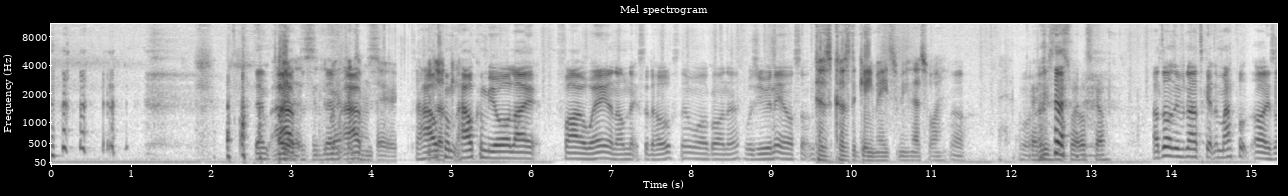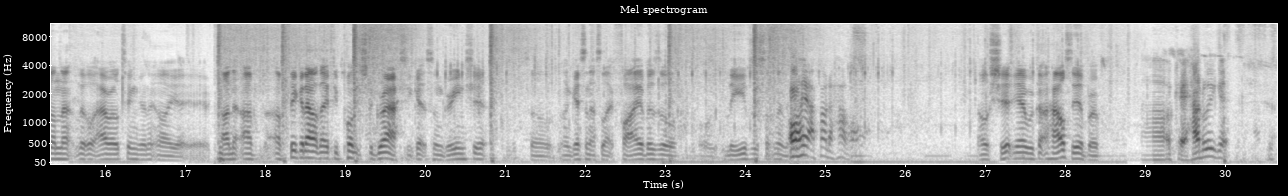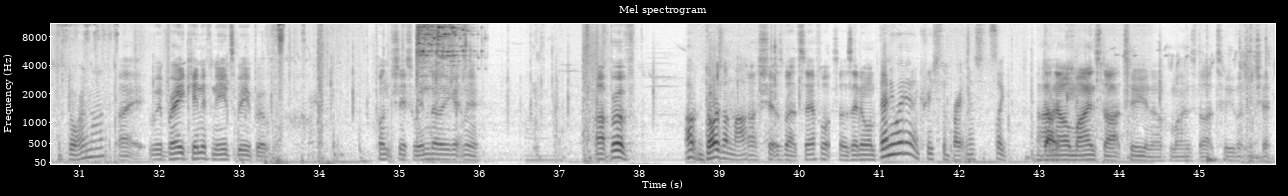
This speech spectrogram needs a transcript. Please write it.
them Oh, yeah, abs, the them abs. So how You're come how come you're like far away and I'm next to the host? Then we'll go on there. Was you in here or something? Cause, cause the game hates me. That's why. Oh. Okay, he's this way. Let's go. I don't even know how to get the map up. Oh, he's on that little arrow thing in it. Oh yeah, yeah. yeah. I've, I've figured out that if you punch the grass, you get some green shit. So I'm guessing that's like fibers or, or leaves or something. Oh, hey, I found a house. Oh shit, yeah, we've got a house here, bro. Uh, okay, how do we get? Is the door unlocked? Right, we're breaking if needs be, bro. Punch this window, you get me? Oh, bruv. Oh, door's unlocked. Oh shit, I was about to say, I thought. So is anyone... Is there any way to increase the brightness? It's like I dark. know, mine's dark too, you know. Mine's dark too, let me check.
